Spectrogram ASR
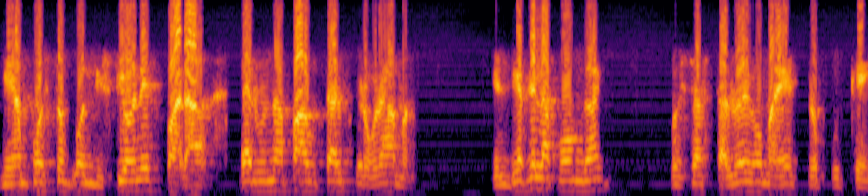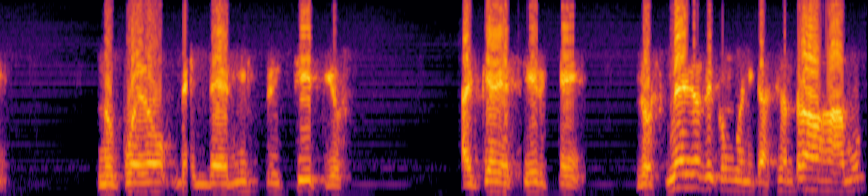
me han puesto condiciones para dar una pauta al programa. El día que la pongan, pues hasta luego maestro, porque no puedo vender mis principios. Hay que decir que los medios de comunicación trabajamos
